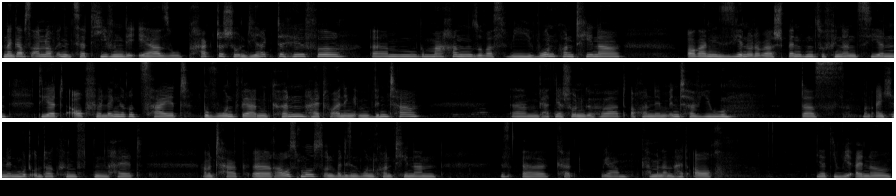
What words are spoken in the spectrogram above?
Und dann gab es auch noch Initiativen, die eher so praktische und direkte Hilfe ähm, machen, sowas wie Wohncontainer organisieren oder über Spenden zu finanzieren, die halt auch für längere Zeit bewohnt werden können, halt vor allen Dingen im Winter. Ähm, wir hatten ja schon gehört, auch in dem Interview, dass man eigentlich in den Mutunterkünften halt am Tag äh, raus muss und bei diesen Wohncontainern ist, äh, kann, ja, kann man dann halt auch ja, die wie eine,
